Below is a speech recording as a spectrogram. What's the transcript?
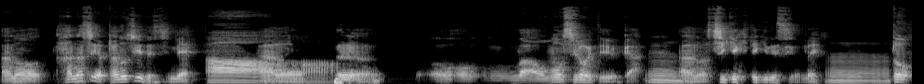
あの、話が楽しいですしね。ああ。あの、うん。おまあ、面白いというか、うん。あの、刺激的ですよね。うん。と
